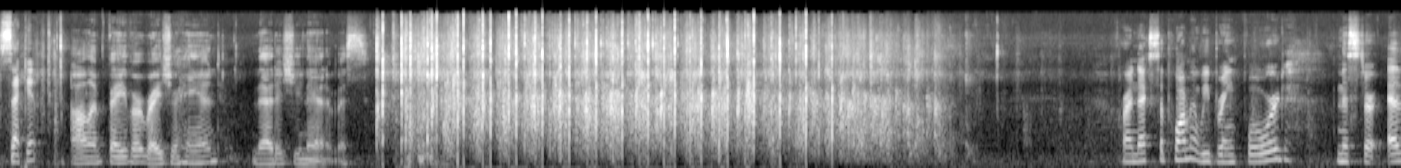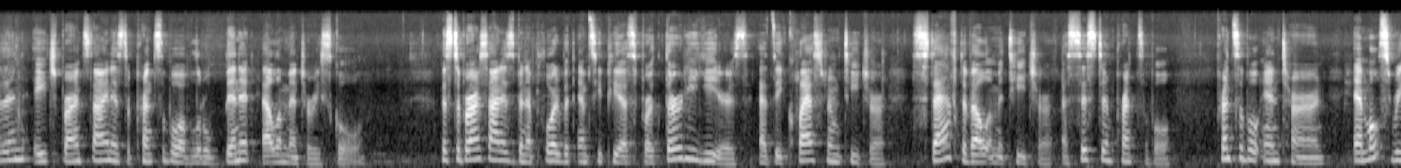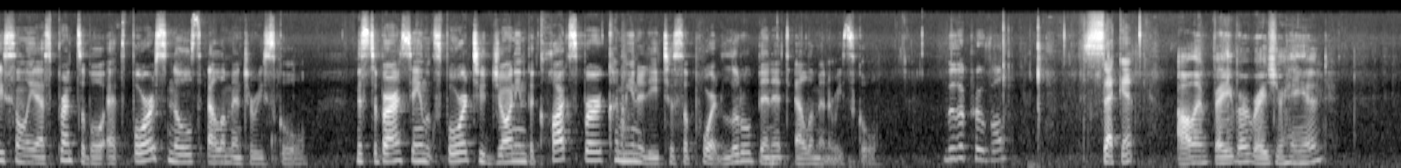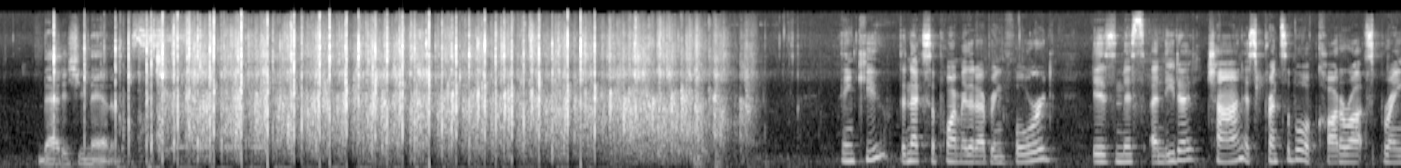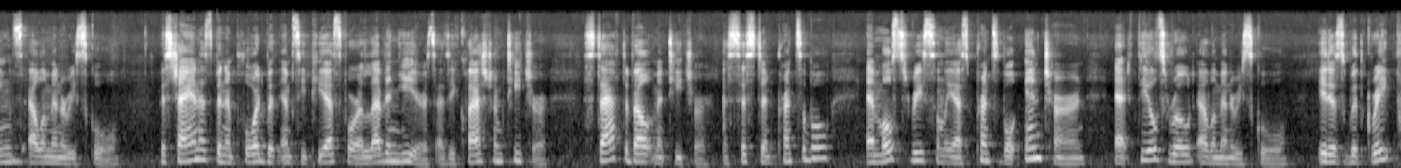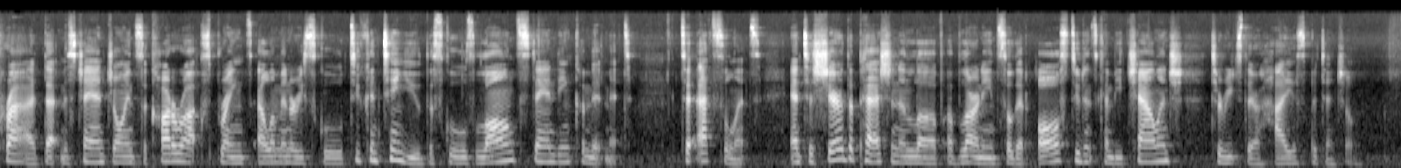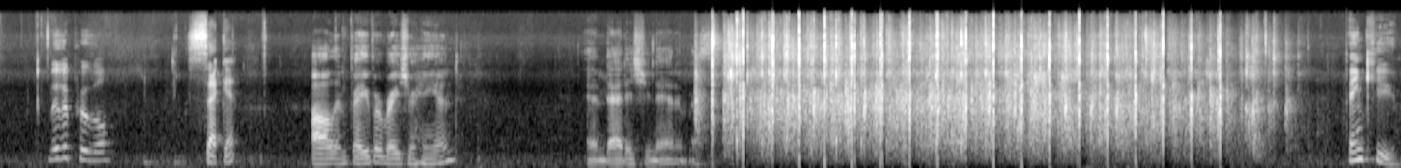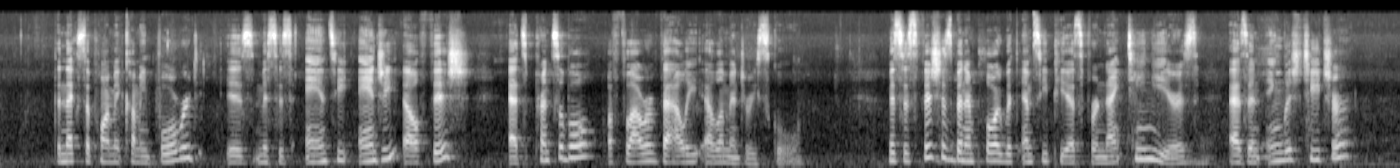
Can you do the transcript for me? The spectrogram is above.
Second. All in favor, raise your hand. That is unanimous. For our next appointment, we bring forward Mr. Evan H. Bernstein as the principal of Little Bennett Elementary School. Mr. Bernstein has been employed with MCPS for 30 years as a classroom teacher, staff development teacher, assistant principal, principal intern, and most recently as principal at Forest Knolls Elementary School. Mr. Bernstein looks forward to joining the Clarksburg community to support Little Bennett Elementary School. Move approval. Second. All in favor, raise your hand. That is unanimous. Thank you. The next appointment that I bring forward is Miss Anita Chan as principal of Carter Springs Elementary School. Ms. Chan has been employed with MCPS for 11 years as a classroom teacher, staff development teacher, assistant principal, and most recently as principal intern at Fields Road Elementary School. It is with great pride that Ms. Chan joins the Carderock Springs Elementary School to continue the school's long-standing commitment to excellence and to share the passion and love of learning so that all students can be challenged to reach their highest potential. Move approval. Second. All in favor, raise your hand. And that is unanimous. Thank you. The next appointment coming forward is Mrs. Angie, Angie L. Fish as principal of Flower Valley Elementary School. Mrs. Fish has been employed with MCPS for 19 years as an English teacher,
